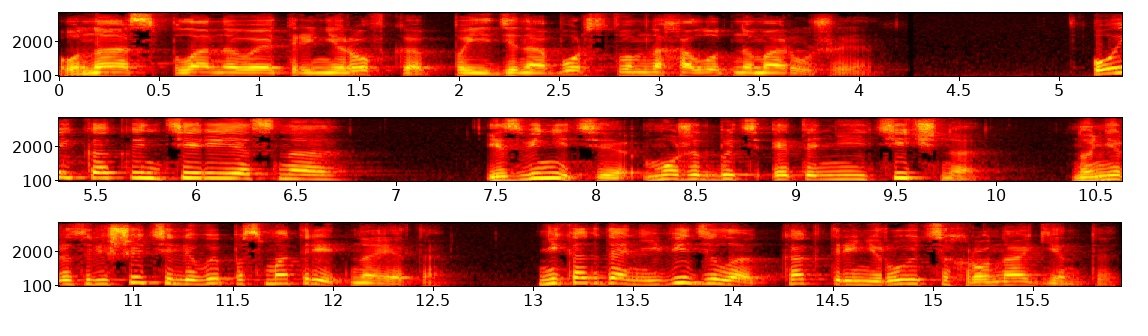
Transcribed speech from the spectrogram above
У нас плановая тренировка по единоборствам на холодном оружии. Ой, как интересно! Извините, может быть, это неэтично, но не разрешите ли вы посмотреть на это? Никогда не видела, как тренируются хроноагенты.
